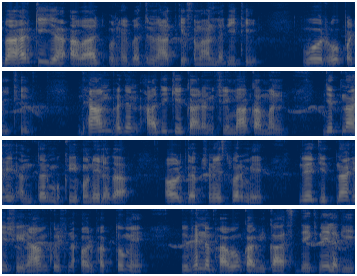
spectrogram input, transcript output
बाहर की यह आवाज़ उन्हें बद्रनाथ के समान लगी थी। वो रो पड़ी थी। ध्यान भजन आदि के कारण श्री माँ का मन जितना ही अंतर्मुखी होने लगा और दक्षिणेश्वर में वे जितना ही श्री रामकृष्ण और भक्तों में विभिन्न भावों का विकास देखने लगी,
